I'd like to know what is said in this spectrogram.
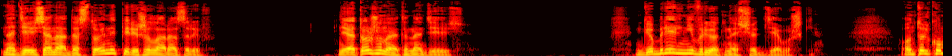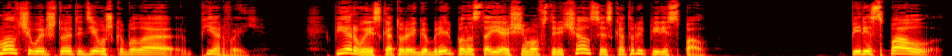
Надеюсь, она достойно пережила разрыв. — Я тоже на это надеюсь. Габриэль не врет насчет девушки. Он только умалчивает, что эта девушка была первой. Первой, с которой Габриэль по-настоящему встречался и с которой переспал. Переспал,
